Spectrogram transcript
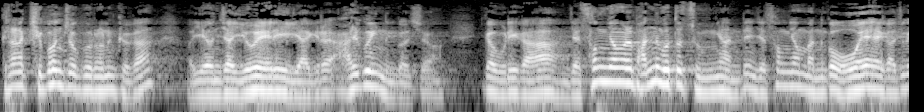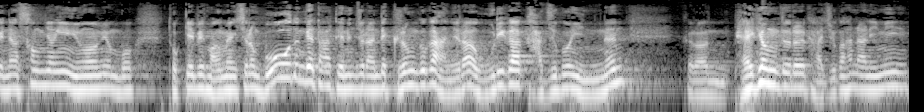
그러나 기본적으로는 그가 예언자 요엘의 이야기를 알고 있는 거죠. 그러니까 우리가 이제 성령을 받는 것도 중요한데 이제 성령 받는 거 오해해가지고 그냥 성령이 임하면 뭐 도깨비 망명처럼 모든 게 다 되는 줄 아는데 그런 거가 아니라 우리가 가지고 있는 그 그런 배경들을 가지고 하나님이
